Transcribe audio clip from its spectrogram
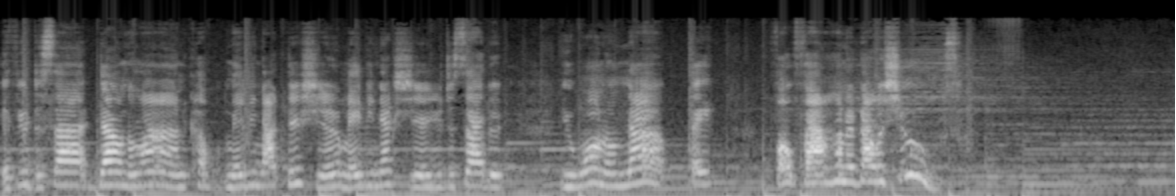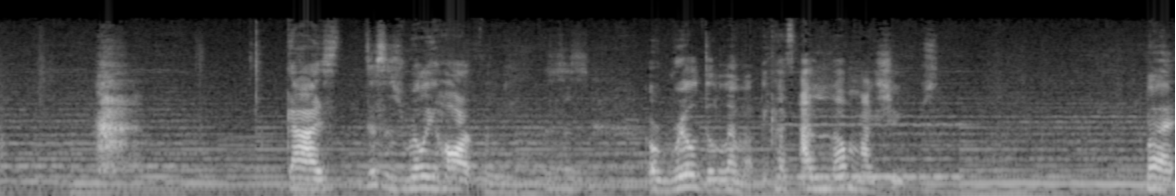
if you decide down the line, couple maybe not this year, maybe next year, you decided you want them now, they four, five hundred dollar shoes. Guys, this is really hard for me. This is a real dilemma because I love my shoes. But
